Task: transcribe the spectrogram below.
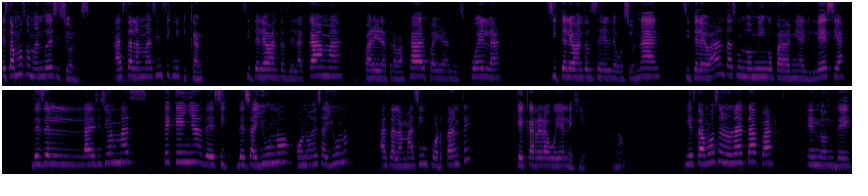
estamos tomando decisiones, hasta la más insignificante. Si te levantas de la cama para ir a trabajar, para ir a la escuela, si te levantas a hacer el devocional, si te levantas un domingo para venir a la iglesia, desde la decisión más pequeña de si desayuno o no desayuno, hasta la más importante, qué carrera voy a elegir, ¿no? Y estamos en una etapa en donde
